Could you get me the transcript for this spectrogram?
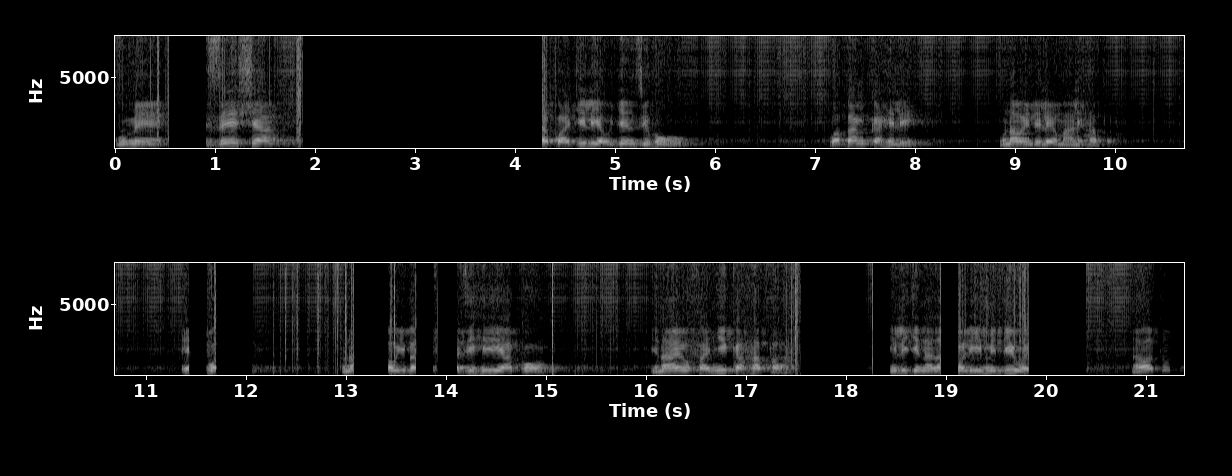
umewezesha kwa ajili ya ujenzi huu wa banka hili unaoendelea mahali hapa. Bwana, kazi hii yako inayofanyika hapa, ili jina lako liimidiwe na watoto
